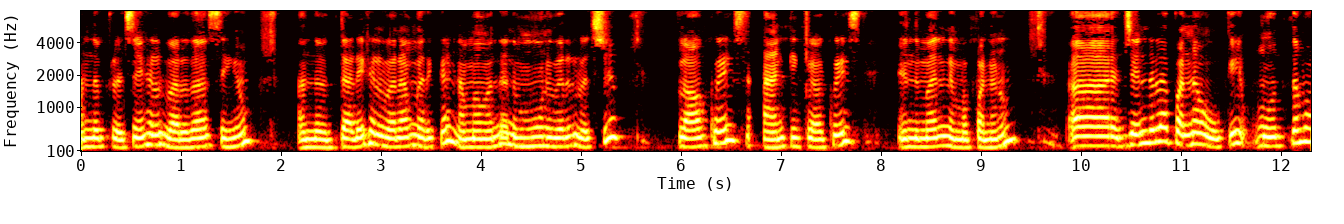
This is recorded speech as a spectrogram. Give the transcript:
அந்த பிரச்சனைகள் வரதான் செய்யும். அந்த தடைகள் வராம இருக்க நம்ம வந்து அந்த மூணு விரல் வச்சு கிளாக் வைஸ் ஆன்டி கிளாக் வைஸ் இந்த மாதிரி நம்ம பண்ணணும். ஜென்ரலா பண்ணா ஓகே மொத்தமா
